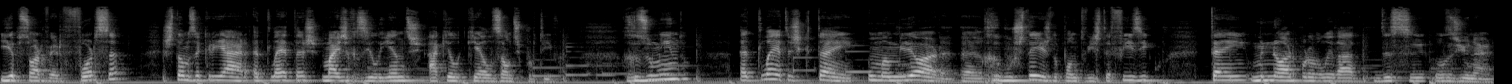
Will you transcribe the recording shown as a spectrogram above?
e absorver força, estamos a criar atletas mais resilientes àquilo que é a lesão desportiva. Resumindo, atletas que têm uma melhor uh, robustez do ponto de vista físico têm menor probabilidade de se lesionar.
